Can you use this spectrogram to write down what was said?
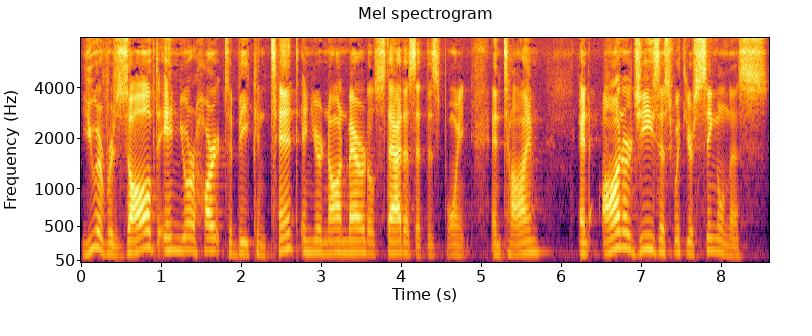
you have resolved in your heart to be content in your non marital status at this point in time and honor Jesus with your singleness.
